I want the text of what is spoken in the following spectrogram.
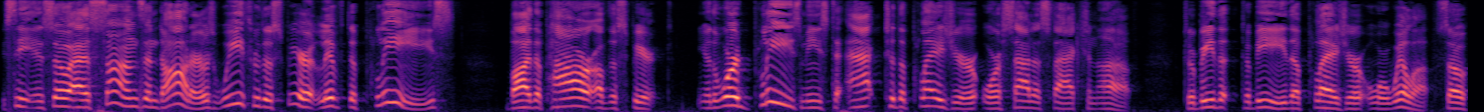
You see, and so as sons and daughters, we through the Spirit live to please by the power of the Spirit. You know, the word please means to act to the pleasure or satisfaction of, to be the, to be the pleasure or will of. So,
